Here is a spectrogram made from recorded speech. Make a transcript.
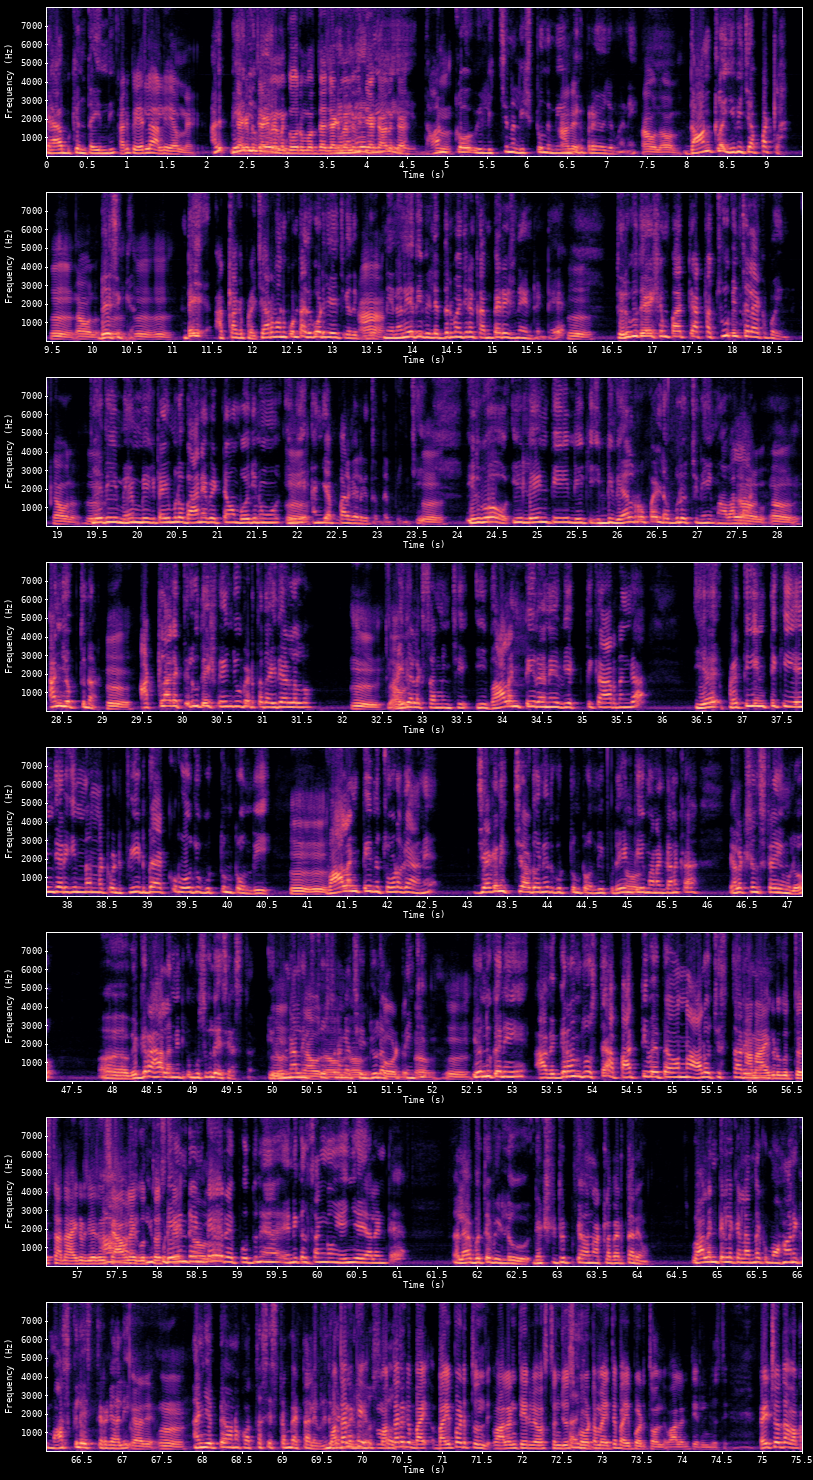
Tab కింద అయింది కానీ పేర్లు ఉన్నాయి. అది పేర్లు దాంట్లో వీళ్ళు ఇచ్చిన లిస్ట్ ఉంది మీ ఇంటికి ప్రయోజనం అని. దాంట్లో ఇవి చెప్పట్ల. బేసిక్గా. అంటే అట్లాగ ప్రచారం అనుకుంటే అది కూడా చేయొచ్చు కదా. నేను అనేది వీళ్ళిద్దరి మధ్యన కంపారిజన్ ఏంటంటే తెలుగుదేశం పార్టీ అట్లా చూపించలేకపోయింది. ఏది మేము మీకు టైంలో బాగానే పెట్టాము భోజనం ఇది అని చెప్పగలుగుతుంది తప్పించి. ఇదిగో వీళ్ళేంటి నీకు ఇన్ని వేల రూపాయలు డబ్బులు వచ్చినాయి మా వల్ల అని చెప్తున్నారు. అట్లాగే తెలుగుదేశం ఏం చూపెడుతుంది ఐదేళ్ళలో? ఐదేళ్ళకు సంబంధించి ఈ వాలంటీర్ అనే వ్యక్తి కారణంగా ఏ ప్రతి ఇంటికి ఏం జరిగిందన్నటువంటి ఫీడ్బ్యాక్ రోజు గుర్తుంటోంది. వాలంటీర్ని చూడగానే జగన్ ఇచ్చాడు అనేది గుర్తుంటోంది. ఇప్పుడు ఏంటి మనకు గనక ఎలక్షన్స్ టైంలో విగ్రహాలన్నిటికీ ముసుగులు వేసేస్తారు. ఈ రెండు నెలల నుంచి చూస్తున్నాం కదా షెడ్యూల్ అప్పటి నుంచి. ఎందుకని? ఆ విగ్రహం చూస్తే ఆ పార్టీ వైపు ఏమన్నా ఆ ఆలోచిస్తారేమో నాయకుడు గుర్తొస్తే నాయకుడు ఇప్పుడు ఏంటంటే రేపు పొద్దున ఎన్నికల సంఘం ఏం చేయాలంటే లేకపోతే వీళ్ళు నెక్స్ట్ ట్రిప్కి ఏమన్నా అట్లా పెడతారేమో. వాలంటీర్లకి వీళ్ళందరికి మొహానికి మాస్కులు వేసి తిరగాలి. అని చెప్పి ఏమన్నా కొత్త సిస్టమ్ పెట్టాలి. మొత్తానికి చూస్తే భయపడుతుంది. వాలంటీర్ వ్యవస్థను చూసుకోవటం అయితే భయపడుతోంది వాలంటీర్ని చూసి. రైట్ చూద్దాం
